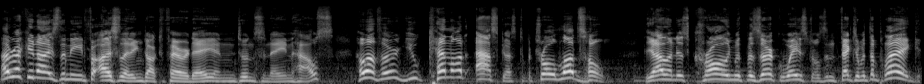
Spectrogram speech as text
I recognize the need for isolating Dr. Faraday in Dunsinane House. However, you cannot ask us to patrol Lud's Holme. The island is crawling with berserk wastrels infected with the plague.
